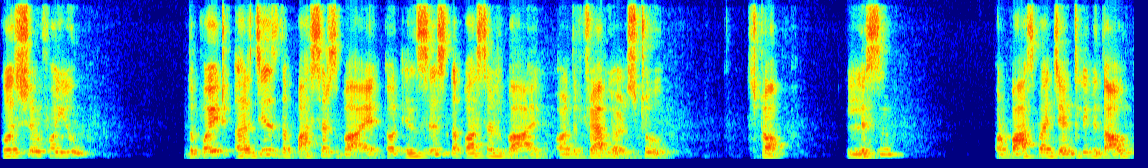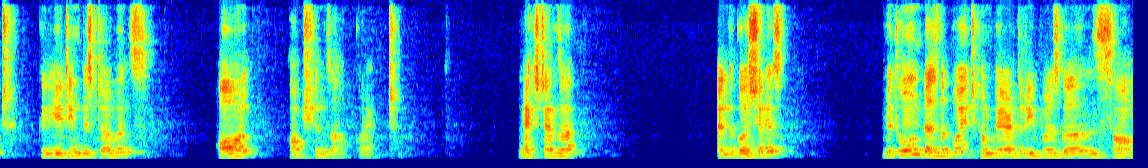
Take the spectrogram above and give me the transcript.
question for you. The poet urges the passers-by or insists the passers-by or the travelers to stop, listen, or pass by gently without creating disturbance all options are correct next stanza and the question is with whom does the poet compare the reaper's girl's song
